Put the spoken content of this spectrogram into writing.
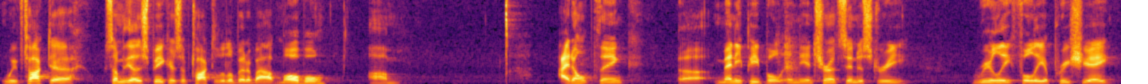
We've talked to some of the other speakers have talked a little bit about mobile. Um, I don't think uh, many people in the insurance industry really fully appreciate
